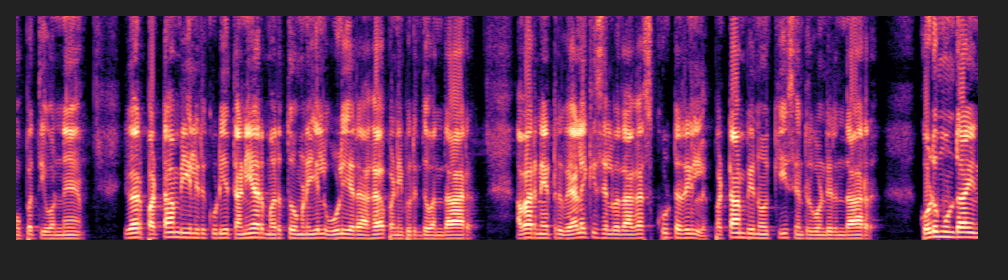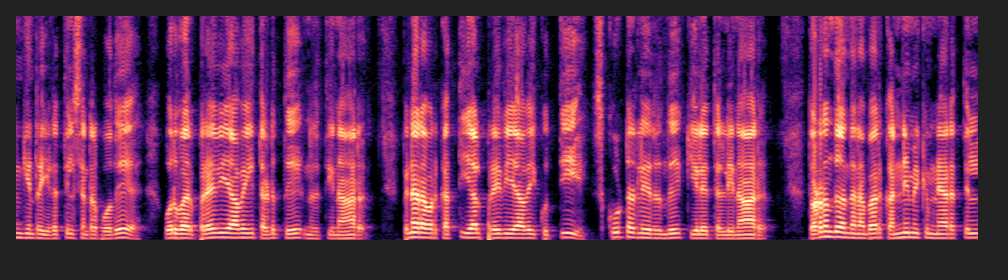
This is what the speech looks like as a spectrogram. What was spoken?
முப்பத்தி ஒன்று இவர் பட்டாம்பியில் இருக்கக்கூடிய தனியார் மருத்துவமனையில் ஊழியராக பணிபுரிந்து வந்தார். அவர் நேற்று வேலைக்கு செல்வதாக ஸ்கூட்டரில் பட்டாம்பி நோக்கி சென்று கொண்டிருந்தார். கொடுமுண்டா என்கின்ற இடத்தில் சென்றபோது ஒருவர் பிரேவியாவை தடுத்து நிறுத்தினார். பின்னர் அவர் கத்தியால் பிரேவியாவை குத்தி ஸ்கூட்டரிலிருந்து கீழே தள்ளினார். தொடர்ந்து அந்த நபர் கண்ணிமைக்கும் நேரத்தில்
